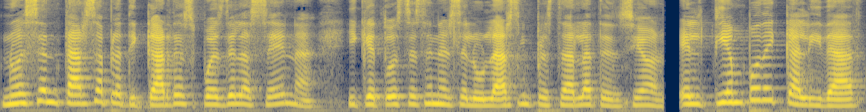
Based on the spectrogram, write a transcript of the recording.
No es sentarse a platicar después de la cena y que tú estés en el celular sin prestarle atención. El tiempo de calidad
